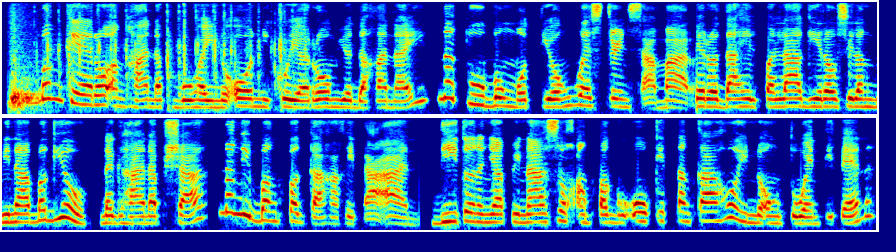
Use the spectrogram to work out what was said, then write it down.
Bangkero ang hanap buhay noon ni Kuya Romeo Dacanay na tubong motyong Western Samar. Pero dahil palagi raw silang binabagyo, naghanap siya ng ibang pagkakakitaan. Dito na niya pinasok ang pag-uukit ng kahoy noong 2010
